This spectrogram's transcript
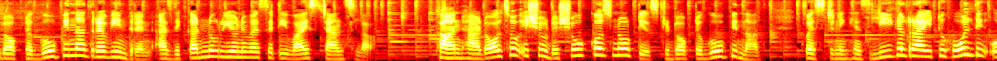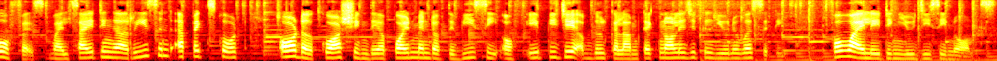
Dr. Gopinath Ravindran as the Kannur University Vice Chancellor. Khan had also issued a show cause notice to Dr. Gopinath questioning his legal right to hold the office while citing a recent apex court order quashing the appointment of the VC of APJ Abdul Kalam Technological University for violating UGC norms.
